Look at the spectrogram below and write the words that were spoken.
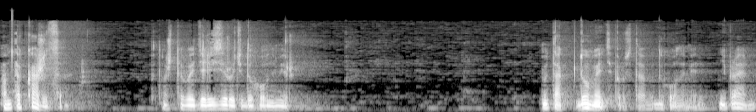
Вам так кажется, потому что вы идеализируете духовный мир. Вы так думаете просто о духовном мире. Неправильно.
